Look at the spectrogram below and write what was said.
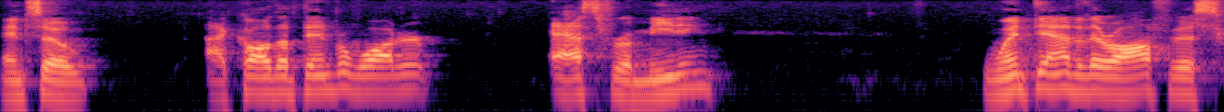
And so I called up Denver Water, asked for a meeting went down to their office.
